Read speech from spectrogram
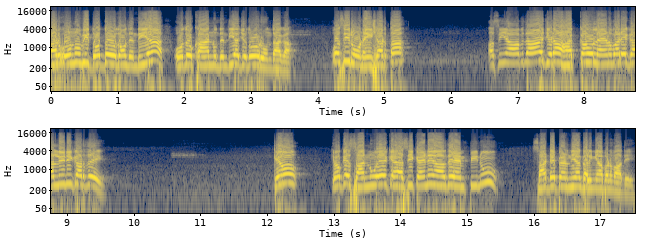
ਪਰ ਉਹਨੂੰ ਵੀ ਦੁੱਧ ਉਦੋਂ ਦਿੰਦੀ ਆ, ਉਦੋਂ ਖਾਣ ਨੂੰ ਦਿੰਦੀ ਆ ਜਦੋਂ ਉਹ ਰੋਂਦਾਗਾ। ਉਹ ਅਸੀਂ ਰੋਣਾ ਹੀ ਛੱਡਤਾ। ਅਸੀਂ ਆਪ ਦਾ ਜਿਹੜਾ ਹੱਕ ਆ ਉਹ ਲੈਣ ਬਾਰੇ ਗੱਲ ਹੀ ਨਹੀਂ ਕਰਦੇ। ਕਿਉਂ? ਕਿਉਂਕਿ ਸਾਨੂੰ ਇਹ ਕਹਿ ਅਸੀਂ ਕਹਿੰਦੇ ਆਪਦੇ ਐਮਪੀ ਨੂੰ ਸਾਡੇ ਪਿੰਡ ਦੀਆਂ ਗਲੀਆਂ ਬਣਵਾ ਦੇ।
